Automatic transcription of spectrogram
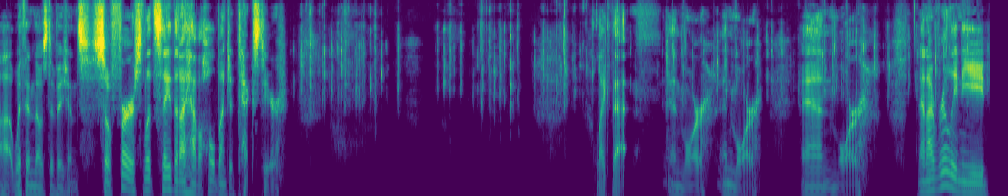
uh, within those divisions. So first, let's say that I have a whole bunch of text here. Like that. And more, and more, and more. And I really need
